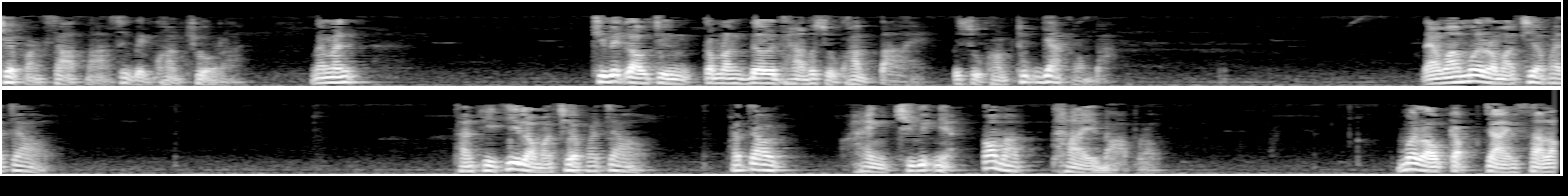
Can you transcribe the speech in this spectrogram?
เชื่อฟังซาตานซึ่งเป็นความชั่วร้ายดังนั้น ชีวิตเราจึงกำลังเดินทางไปสู่ความตาย ไปสู่ความทุกข์ยากลำบากแต่ว่าเมื่อเรามาเชื่อพระเจ้า ทันทีที่เรามาเชื่อพระเจ้า พระเจ้าแห่งชีวิตเนี่ยก็มาไถ่บาปเรา เมื่อเรากลับใจสาร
